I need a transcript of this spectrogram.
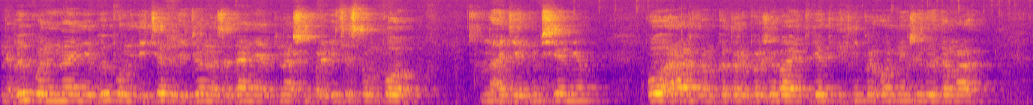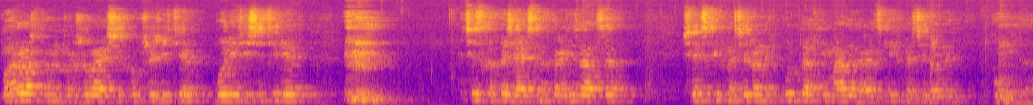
выполнили, выполнили те доведенные задания нашим правительством по многодетным семьям, по гражданам, которые проживают в ветхих непригодных жилых домах, по гражданам, проживающих в общежитиях более 10 лет, сельскохозяйственных организациях, в сельских населенных пунктах и малых городских населенных пунктах.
